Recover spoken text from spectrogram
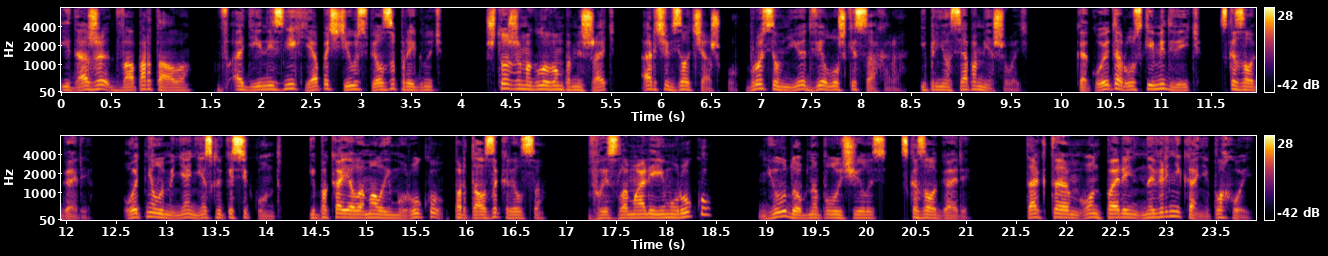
«И даже два портала. В один из них я почти успел запрыгнуть. Что же могло вам помешать?» Арчи взял чашку, бросил в нее две ложки сахара и принялся помешивать. «Какой-то русский медведь», — сказал Гарри. «Отнял у меня несколько секунд, и пока я ломал ему руку, портал закрылся». «Вы сломали ему руку?» «Неудобно получилось», — сказал Гарри. «Так-то он парень наверняка неплохой».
